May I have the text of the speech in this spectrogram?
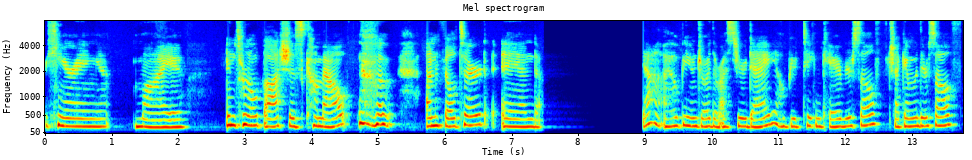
hearing my internal thoughts just come out unfiltered and yeah, I hope you enjoy the rest of your day. I hope you're taking care of yourself. Check in with yourself.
